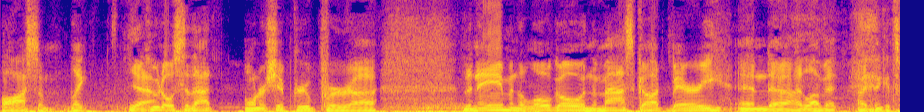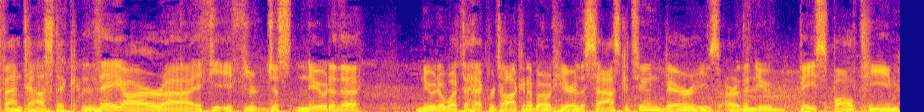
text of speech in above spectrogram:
awesome. Like, Yeah. kudos to that ownership group for uh, the name and the logo and the mascot Barry, and uh, I love it. I think it's fantastic. They are. Uh, if you if you're just new to the new to what the heck we're talking about here, the Saskatoon Berries are the new baseball team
